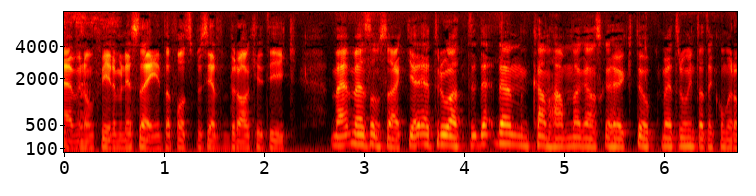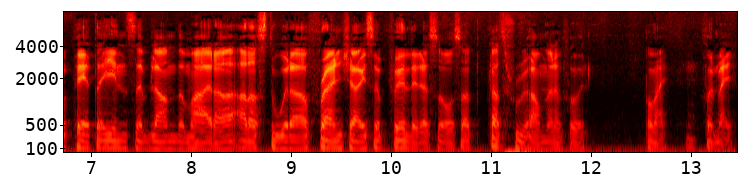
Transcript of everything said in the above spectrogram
även om filmen i sig inte har fått speciellt bra kritik. Men, men som sagt, jag, jag tror att de, den kan hamna ganska högt upp. Men jag tror inte att den kommer att peta in sig bland de här alla stora franchise-uppföljare så. Så att plats sju hamnar den för. På mig. För mig.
